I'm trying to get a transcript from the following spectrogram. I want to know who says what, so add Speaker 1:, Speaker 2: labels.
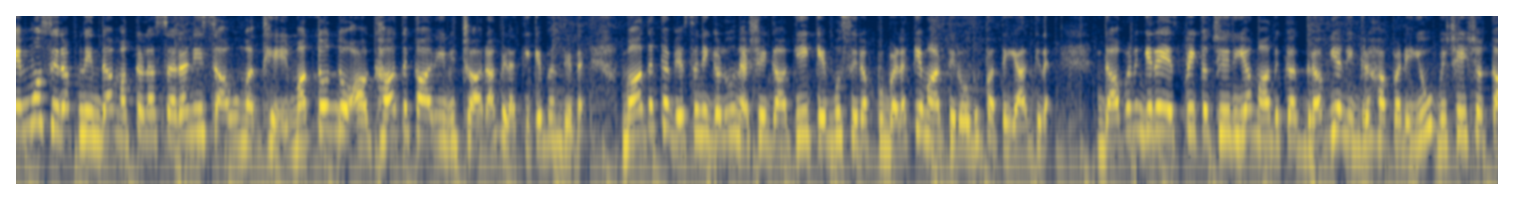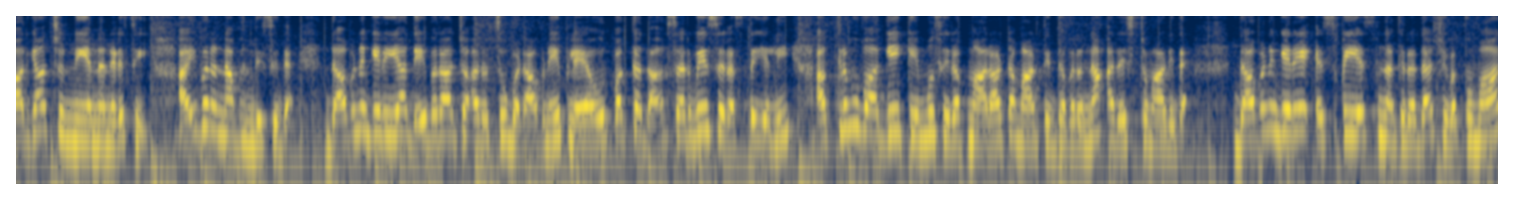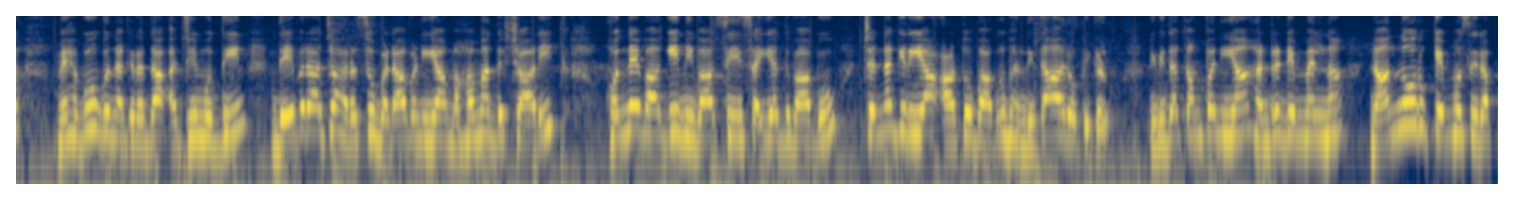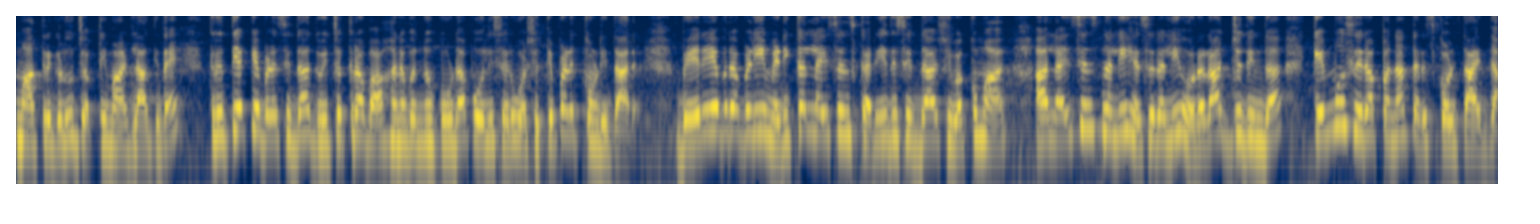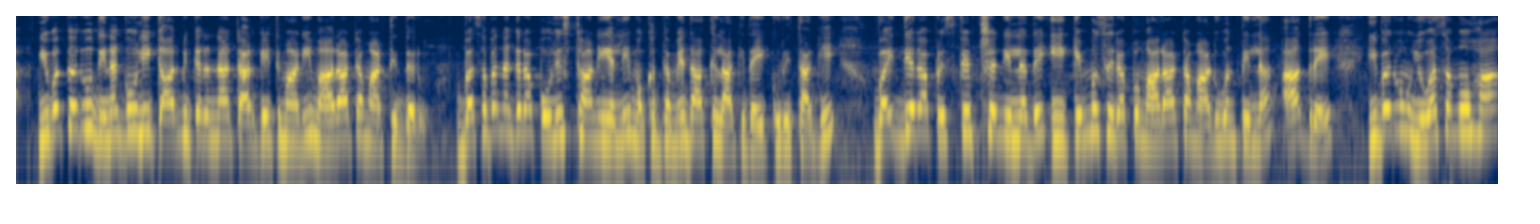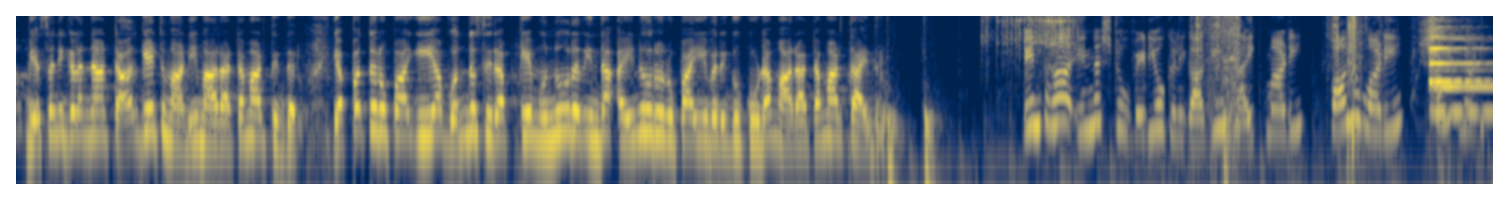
Speaker 1: ಕೆಮ್ಮು ಸಿರಪ್ನಿಂದ ಮಕ್ಕಳ ಸರಣಿ ಸಾವು ಮಧ್ಯೆ ಮತ್ತೊಂದು ಆಘಾತಕಾರಿ ವಿಚಾರ ಬೆಳಕಿಗೆ ಬಂದಿದೆ. ಮಾದಕ ವ್ಯಸನಿಗಳು ನಶೆಗಾಗಿ ಕೆಮ್ಮು ಸಿರಪ್ ಬಳಕೆ ಮಾಡ್ತಿರೋದು ಪತ್ತೆಯಾಗಿದೆ. ದಾವಣಗೆರೆ ಎಸ್ಪಿ ಕಚೇರಿಯ ಮಾದಕ ದ್ರವ್ಯ ನಿಗ್ರಹ ಪಡೆಯು ವಿಶೇಷ ಕಾರ್ಯಾಚರಣೆಯನ್ನ ನಡೆಸಿ ಐವರನ್ನ ಬಂಧಿಸಿದೆ. ದಾವಣಗೆರೆಯ ದೇವರಾಜ ಅರಸು ಬಡಾವಣೆ ಫ್ಲೈಓವರ್ ಪಕ್ಕದ ಸರ್ವೇಸ್ ರಸ್ತೆಯಲ್ಲಿ ಅಕ್ರಮವಾಗಿ ಕೆಮ್ಮು ಸಿರಪ್ ಮಾರಾಟ ಮಾಡ್ತಿದ್ದವರನ್ನ ಅರೆಸ್ಟ್ ಮಾಡಿದೆ. ದಾವಣಗೆರೆ ಎಸ್ಪಿಎಸ್ ನಗರದ ಶಿವಕುಮಾರ್ ಮೆಹಬೂಬ್ ನಗರದ ಅಜೀಮುದ್ದೀನ್, ದೇವರಾಜ ಅರಸು ಬಡಾವಣೆಯ ಮಹಮ್ಮದ್ ಶಾರೀಕ್, ಹೊನ್ನೆಬಾಗಿ ನಿವಾಸಿ ಸೈಯದ್ ಬಾಬು, ಚನ್ನಗಿರಿಯ ಆಟೋ ಬಾಬು ಬಂಧಿತ ಆರೋಪಿಗಳು. ವಿವಿಧ ಕಂಪನಿಯ ಹಂಡ್ರೆಡ್ ಎಂಎಲ್ನ ನಾನ್ನೂರು ಕೆಮ್ಮು ಸಿರಪ್ ಮಾತ್ರೆಗಳು ಜಪ್ತಿ ಮಾಡಲಾಗಿದೆ. ಕೃತ್ಯಕ್ಕೆ ಬಳಸಿದ ದ್ವಿಚಕ್ರ ವಾಹನವನ್ನು ಕೂಡ ಪೊಲೀಸರು ವಶಕ್ಕೆ ಪಡೆದುಕೊಂಡಿದ್ದಾರೆ. ಬೇರೆಯವರ ಬಳಿ ಮೆಡಿಕಲ್ ಲೈಸೆನ್ಸ್ ಖರೀದಿಸಿದ್ದ ಶಿವಕುಮಾರ್ ಆ ಲೈಸೆನ್ಸ್ನಲ್ಲಿ ಹೆಸರಲ್ಲಿ ಹೊರರಾಜ್ಯದಿಂದ ಕೆಮ್ಮು ಸಿರಪ್ ಅನ್ನ ತರಿಸಿಕೊಳ್ತಾ ಇದ್ದ. ಯುವಕರು ದಿನಗೂಲಿ ಕಾರ್ಮಿಕರನ್ನ ಟಾರ್ಗೆಟ್ ಮಾಡಿ ಮಾರಾಟ ಮಾಡ್ತಿದ್ದರು. ಬಸವನಗರ ಪೊಲೀಸ್ ಠಾಣೆಯಲ್ಲಿ ಮೊಕದ್ದಮೆ ದಾಖಲಾಗಿದೆ. ಈ ಕುರಿತಾಗಿ ವೈದ್ಯರ ಪ್ರಿಸ್ಕ್ರಿಪ್ಷನ್ ಇಲ್ಲದೆ ಈ ಕೆಮ್ಮು ಸಿರಪ್ ಮಾರಾಟ ಮಾಡುವಂತಿಲ್ಲ. ಆದರೆ ಇವರು ಯುವ ಸಮೂಹ ವ್ಯಸನಿಗಳನ್ನ ಟಾರ್ಗೆಟ್ ಮಾಡಿ ಮಾರಾಟ ಮಾಡ್ತಿದ್ದರು. ಎಪ್ಪತ್ತು ರೂಪಾಯಿಯ ಒಂದು ಸಿರಪ್ಗೆ ಮುನ್ನೂರರಿಂದ ಐನೂರು ರೂಪಾಯಿವರೆಗೂ ಕೂಡ ಮಾರಾಟ ಮಾಡ್ತಾ ಇದ್ರು.
Speaker 2: ಇಂತಹ ಇನ್ನಷ್ಟು ವಿಡಿಯೋಗಳಿಗಾಗಿ ಲೈಕ್ ಮಾಡಿ, ಫಾಲೋ ಮಾಡಿ, ಶೇರ್ ಮಾಡಿ.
